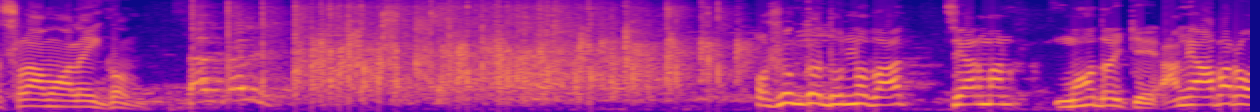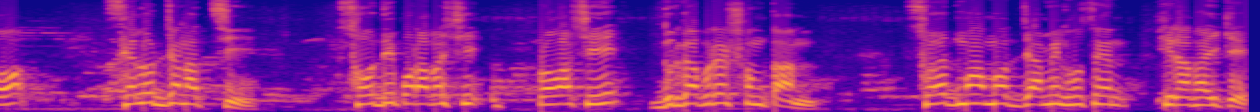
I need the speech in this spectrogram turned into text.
আসসালামু আলাইকুম। অসংখ্য ধন্যবাদ চেয়ারম্যান মহোদয়কে। আমি আবারও স্যালুট জানাচ্ছি। সৌদি প্রবাসী প্রবাসী দুর্গাপুরের সন্তান, সৈয়দ মোহাম্মদ জামিল হোসেন হীরা ভাইকে।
